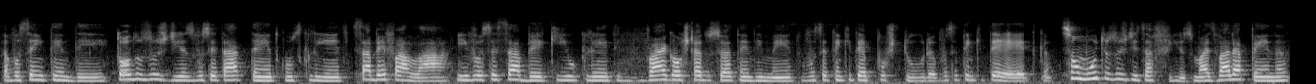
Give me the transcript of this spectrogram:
para você entender. Todos os dias você está atento com os clientes, saber falar e você saber que o cliente vai gostar do seu atendimento. Você tem que ter postura, você tem que ter ética. São muitos os desafios, mas vale a pena.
